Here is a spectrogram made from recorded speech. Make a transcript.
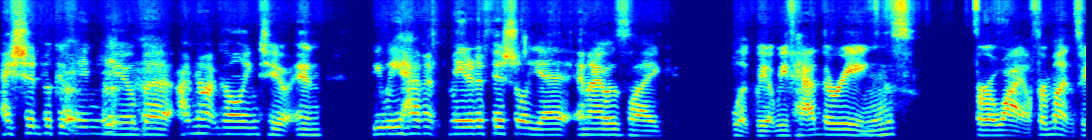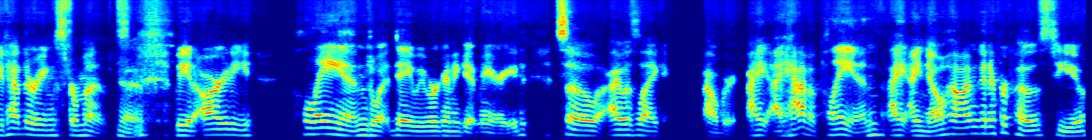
I should book a venue, but I'm not going to." And we, we haven't made it official yet, and I was like, "Look, we we've had the rings. for a while, for months. We'd had the rings for months. Yes. We had already planned what day we were going to get married. So I was like, Albert, I, I have a plan. I, I know how I'm going to propose to you.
